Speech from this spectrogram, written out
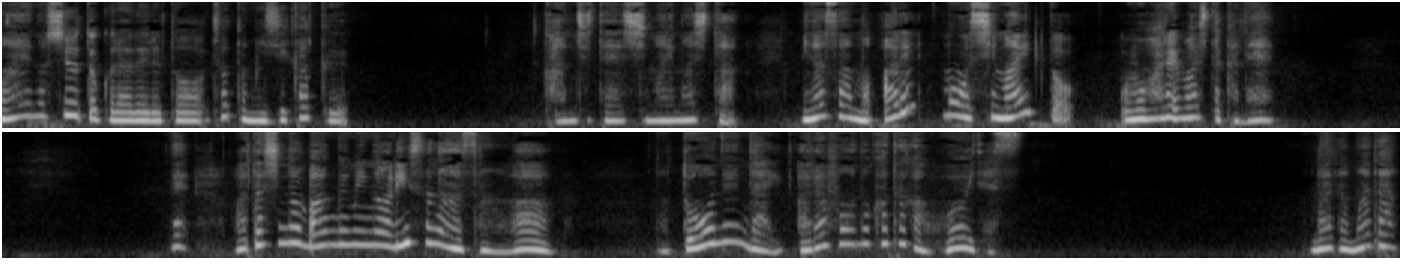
前の週と比べるとちょっと短く感じてしまいました。皆さんも、あれ？もうおしまい？と思われましたかね？で、私の番組のリスナーさんは、同年代、アラフォーの方が多いです。まだまだ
